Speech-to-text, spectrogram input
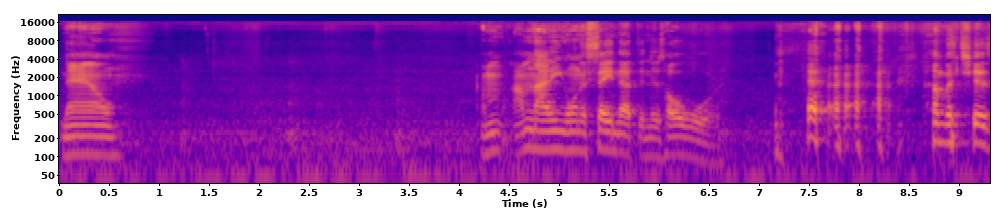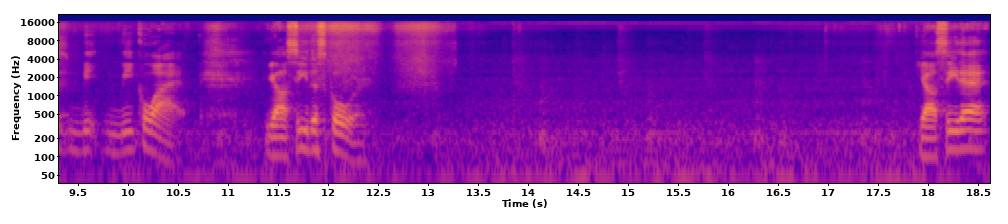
Now, I'm I'm not even gonna say nothing this whole war. I'ma just be be quiet. Y'all see the score. Y'all see that?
